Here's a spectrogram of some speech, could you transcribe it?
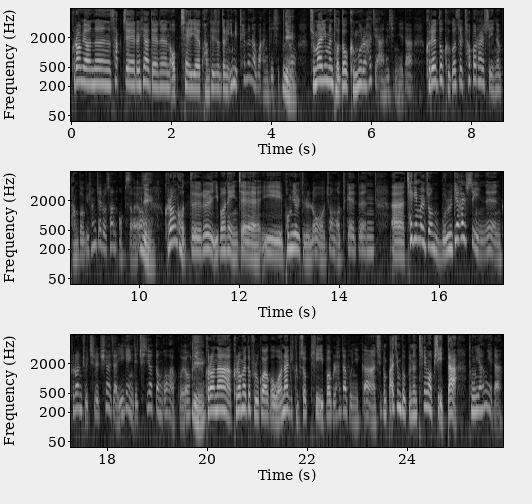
그러면은 삭제를 해야 되는 업체의 관계자들은 이미 퇴근하고 안 계시고요. 예. 주말이면 더더욱 근무를 하지 않으십니다. 그래도 그것을 처벌할 수 있는 방법이 현재로선 없어요. 예. 그런 것들을 이번에 이제 이 법률들로 좀 어떻게든 아, 책임을 좀 물게 할 수 있는 그런 조치를 취하자. 이게 이제 취지였던 것 같고요. 예. 그러나 그럼에도 불구하고 워낙에 급속히 입법을 하다 보니까 지금 빠진 부분은 틀림없이 있다. 동의합니다.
